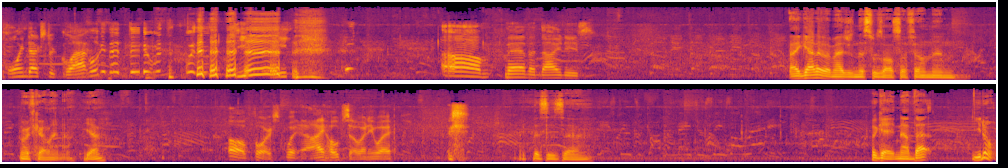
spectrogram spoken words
Poindexter glass. Look at that dude with, with his deep. Oh man, the nineties. I got to imagine this was also filmed in North Carolina. Yeah. Oh, of course. Wait, I hope so. Anyway. This is. uh Okay, now that you don't,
